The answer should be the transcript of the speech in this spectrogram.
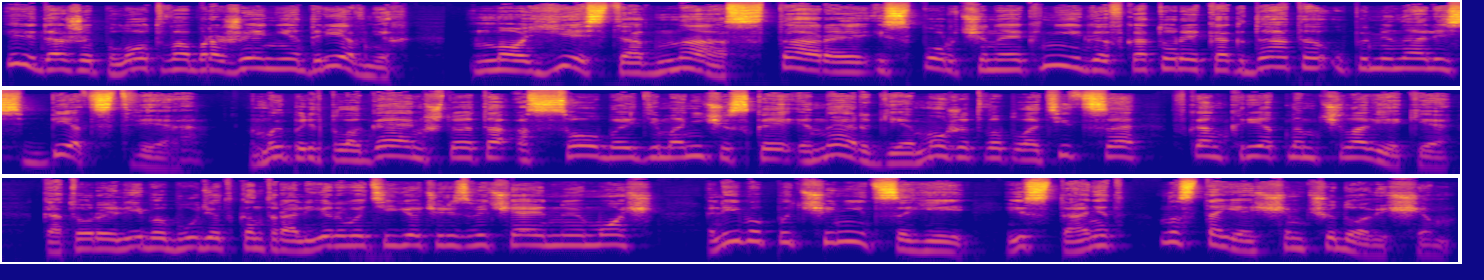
или даже плод воображения древних. Но есть одна старая испорченная книга, в которой когда-то упоминались бедствия. Мы предполагаем, что эта особая демоническая энергия может воплотиться в конкретном человеке – который либо будет контролировать ее чрезвычайную мощь, либо подчинится ей и станет настоящим чудовищем.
